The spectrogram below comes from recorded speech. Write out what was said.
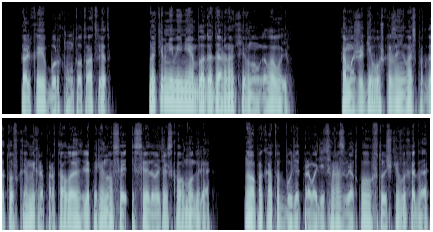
— только и буркнул тот в ответ, но тем не менее благодарно кивнул головой. Сама же девушка занялась подготовкой микропортала для переноса исследовательского модуля, ну а пока тут будет проводить разведку в точке выхода,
